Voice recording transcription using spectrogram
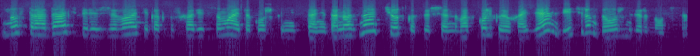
Но страдать, переживать и как-то сходить с ума эта кошка не станет. Она знает четко совершенно, во сколько ее хозяин вечером должен вернуться.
